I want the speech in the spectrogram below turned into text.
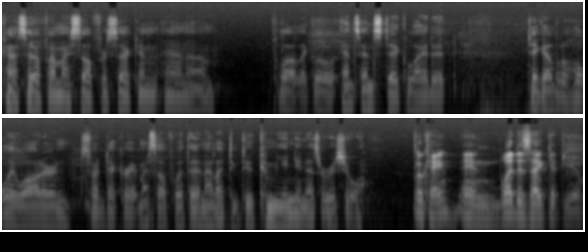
kind of sit up by myself for a second and um, pull out like a little incense stick, light it, take out a little holy water, and sort of decorate myself with it. And I'd like to do communion as a ritual. Okay, and what does that get you?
